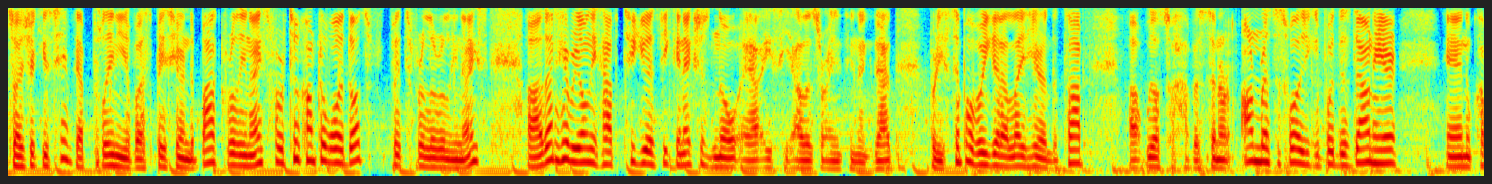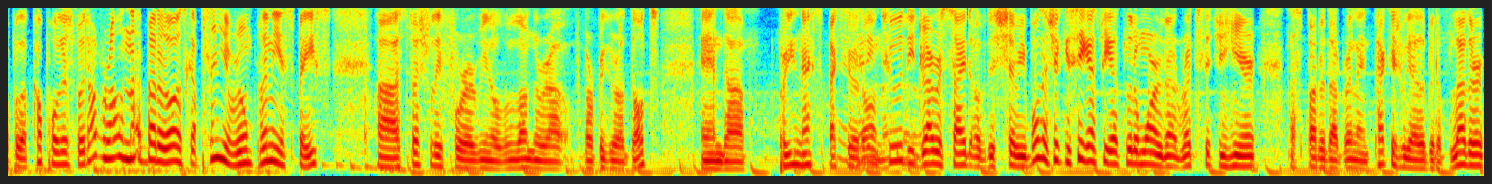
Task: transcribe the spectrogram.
So as you can see i've got plenty of uh, space here in the back really nice. For two comfortable adults fits really really nice. Uh down here we only have two usb connections no uh, ac outlets or anything like that. Pretty simple but we got a light here at the top. Uh, we also have a center armrest as well. You can put this down here and a couple of cup holders but overall not bad at all. It's got plenty of room plenty of space uh, especially for you know longer uh, or bigger adults. And pretty nice back here Heading to the driver's side of this Chevy Bolt. As you can see, guys, we got a little more of that red stitching here. That's part of that red line package. We got a little bit of leather,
